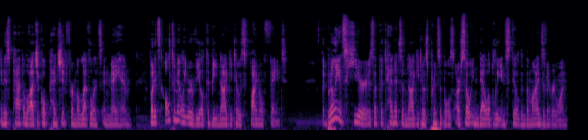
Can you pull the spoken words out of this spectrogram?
and his pathological penchant for malevolence and mayhem, but it's ultimately revealed to be Nagito's final feint. The brilliance here is that the tenets of Nagito's principles are so indelibly instilled in the minds of everyone,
